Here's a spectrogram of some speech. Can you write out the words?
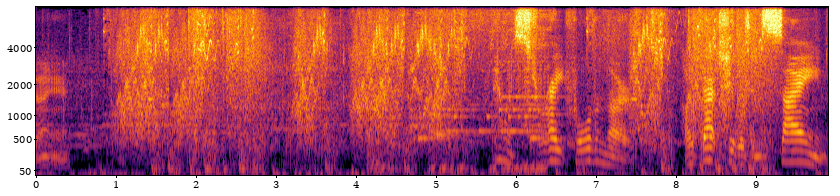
don't you? Straight for them though. Like that shit was insane.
